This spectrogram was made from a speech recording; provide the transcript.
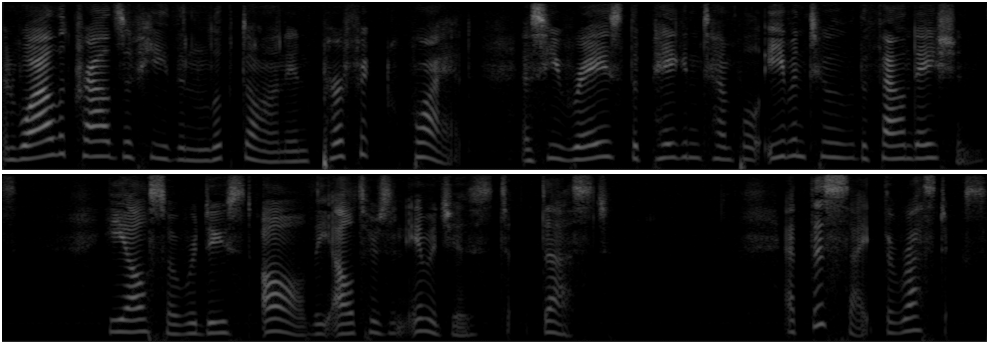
and while the crowds of heathen looked on in perfect quiet as he razed the pagan temple even to the foundations, he also reduced all the altars and images to dust. At this sight the rustics,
